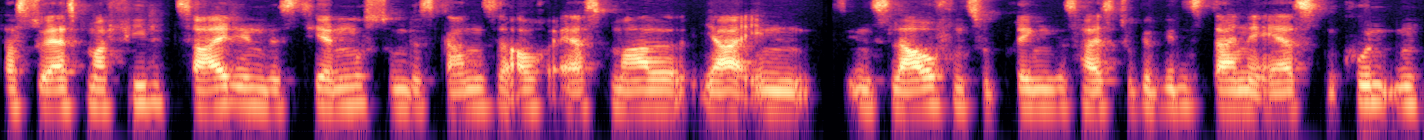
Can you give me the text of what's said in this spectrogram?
dass du erstmal viel Zeit investieren musst, um das Ganze auch erstmal ja, in, ins Laufen zu bringen. Das heißt, du gewinnst deine ersten Kunden,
